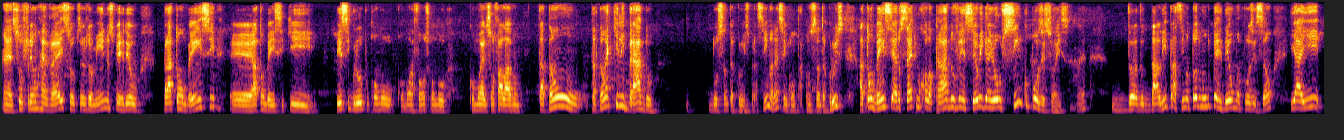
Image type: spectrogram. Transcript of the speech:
é, sofreu um revés sobre seus domínios, perdeu para Tombense, é, a Tombense que esse grupo, como, como Afonso, como, como Elson falavam, tá tão, tá tão equilibrado do Santa Cruz para cima, né? Sem contar com o Santa Cruz, a Tombense era o sétimo colocado, venceu e ganhou cinco posições. Né? Do, do, dali para cima, todo mundo perdeu uma posição e aí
